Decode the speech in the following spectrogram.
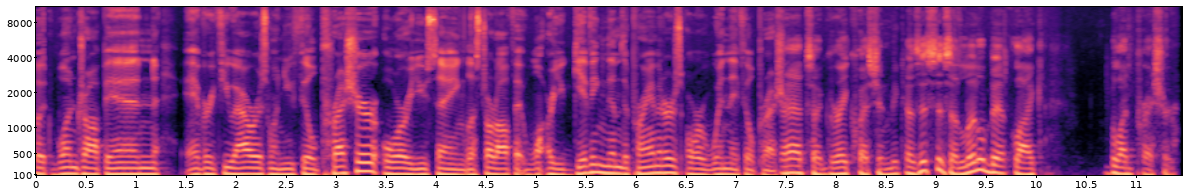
put one drop in every few hours when you feel pressure, or are you saying let's start off at one? Are you giving them the parameters, or when they feel pressure? That's a great question because this is a little bit like blood pressure.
